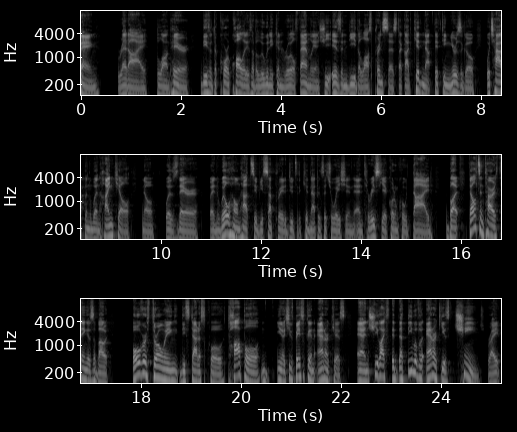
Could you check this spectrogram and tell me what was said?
Fang, red eye, blonde hair, these are the core qualities of a Lunican royal family, and she is indeed the lost princess that got kidnapped 15 years ago, which happened when Heinkel, you know, was there when Wilhelm had to be separated due to the kidnapping situation and Teresia quote unquote died. But Felt's entire thing is about overthrowing the status quo, topple, you know, she's basically an anarchist. And she likes the theme of anarchy is change, right?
